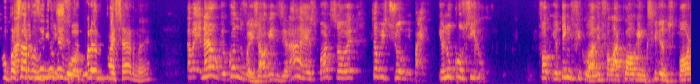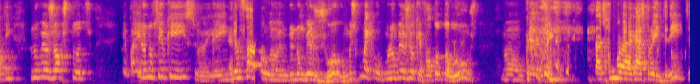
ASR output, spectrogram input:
Com o passar dos anos, não tens para baixar, não é? Também, não, eu quando vejo alguém dizer, ah, é esporte, só é. Então, este jogo, pá, eu não consigo eu tenho dificuldade em falar com alguém que seja do Sporting não vê os jogos todos. Epá, eu não sei o que é isso, é impensável não ver o jogo, mas como é que não ver o jogo? Faltou-te a luz? Não, estás com uma gastroenterite?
